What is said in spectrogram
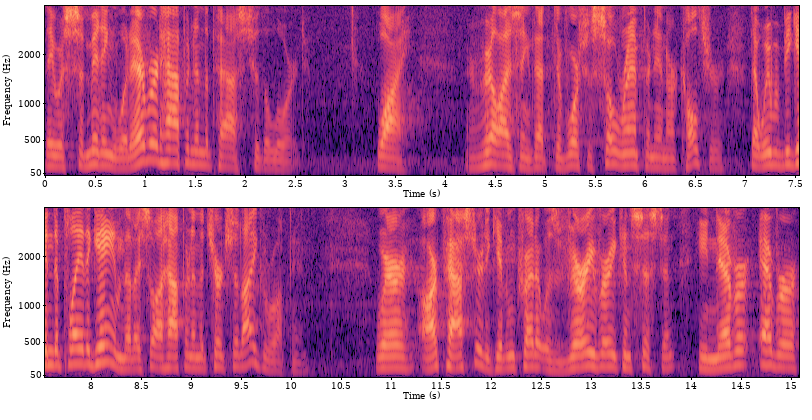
they were submitting whatever had happened in the past to the Lord. Why? and realizing that divorce was so rampant in our culture that we would begin to play the game that I saw happen in the church that I grew up in, where our pastor, to give him credit, was very, very consistent. He never, ever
